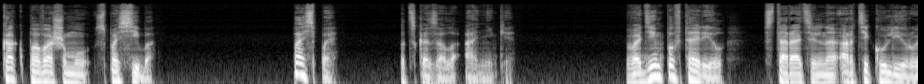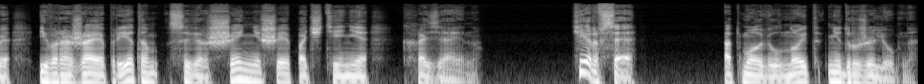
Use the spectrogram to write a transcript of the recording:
«Как, по-вашему, спасибо?» «Паспе», — подсказала Аннике. Вадим повторил, старательно артикулируя и выражая при этом совершеннейшее почтение к хозяину. «Хирвсе», — отмолвил Нойт недружелюбно.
